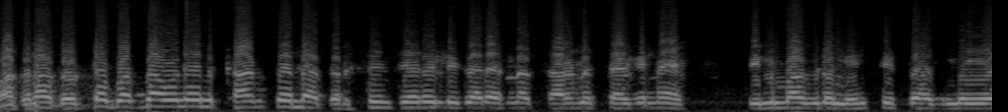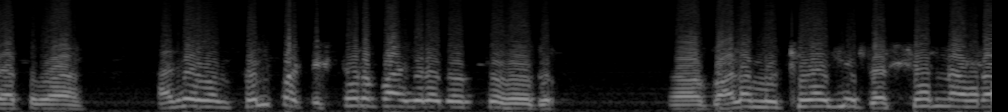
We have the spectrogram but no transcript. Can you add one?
ಬದಲ ದೊಡ್ಡ ಬದಲಾವಣೆಯನ್ನು ಕಾಣ್ತಾ ಇಲ್ಲ. ದರ್ಶನ್ ಜೈಲಲ್ಲಿದ್ದಾರೆ ಅನ್ನೋ ಕಾರಣಕ್ಕಾಗಿನೇ ಸಿನಿಮಾಗಳು ನಿಂತಿದ್ದಾಗ್ಲಿ ಅಥವಾ ಅಂದ್ರೆ ಒಂದ್ ಸ್ವಲ್ಪ ಡಿಸ್ಟರ್ಬ್ ಆಗಿರೋದಂತೂ ಹೌದು. ಆ, ಬಹಳ ಮುಖ್ಯವಾಗಿ ದರ್ಶನ್ ಅವರ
